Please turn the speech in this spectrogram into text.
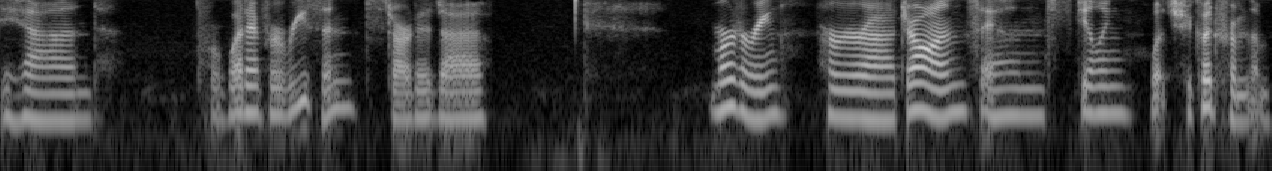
and for whatever reason started uh, murdering her uh, Johns and stealing what she could from them.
